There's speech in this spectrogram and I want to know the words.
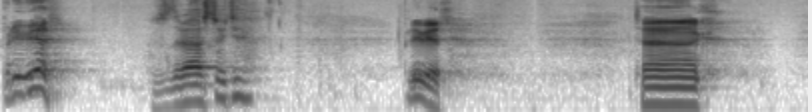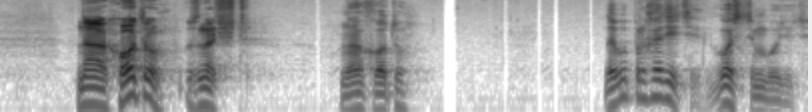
Привет. Здравствуйте. Привет. Так, на охоту, значит? На охоту. Да вы проходите, гостем будете.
